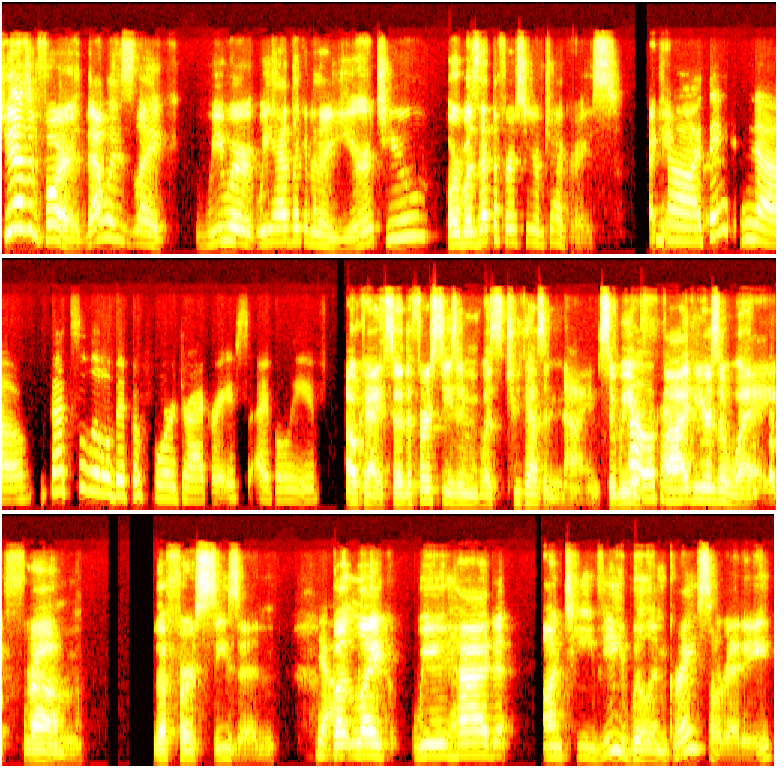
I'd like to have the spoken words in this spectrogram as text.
2004, that was like we were we had like another year or two, or was that the first year of Drag Race? I can't No, I think no. That's a little bit before Drag Race, I believe. Okay, so the first season was 2009. So we oh, are Oh, okay. five years away from the first season. Yeah. But like we had on TV Will and Grace already,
